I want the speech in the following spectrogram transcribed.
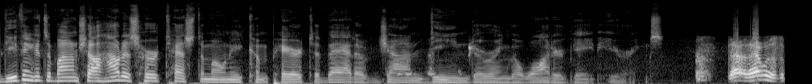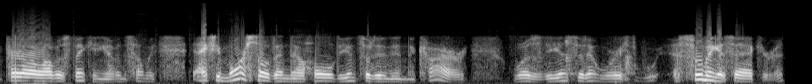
Do you think it's a bombshell? How does her testimony compare to that of John Dean during the Watergate hearings? that that was the parallel I was thinking of in some way. Actually, more so than the whole the incident in the car was the incident where, assuming it's accurate,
